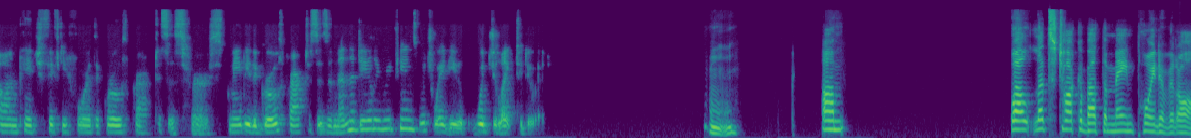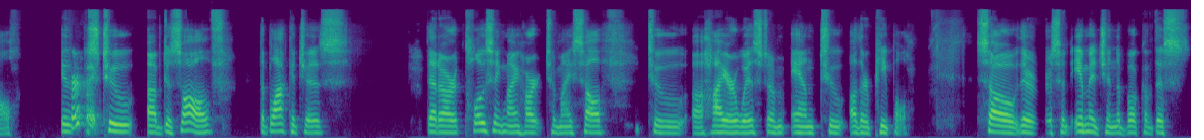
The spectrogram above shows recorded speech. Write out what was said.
on page 54 the growth practices first? Maybe the growth practices and then the daily routines. Which way do you would you like to do it? Hmm. Um, well, let's talk about the main point of it all. Is Perfect. to uh, dissolve the blockages that are closing my heart to myself, to a higher wisdom, and to other people. So there's an image in the book of this,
